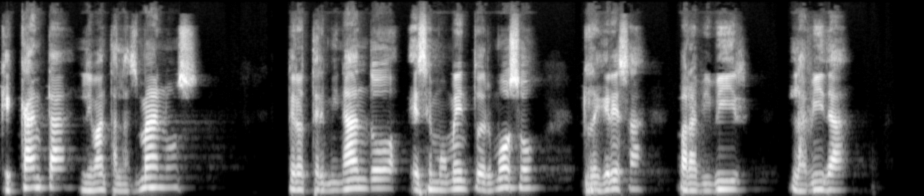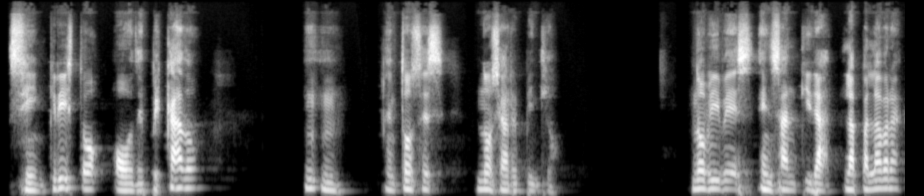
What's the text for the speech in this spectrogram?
que canta, levanta las manos, pero terminando ese momento hermoso, regresa para vivir la vida sin Cristo o de pecado, entonces no se arrepintió. No vives en santidad. La palabra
